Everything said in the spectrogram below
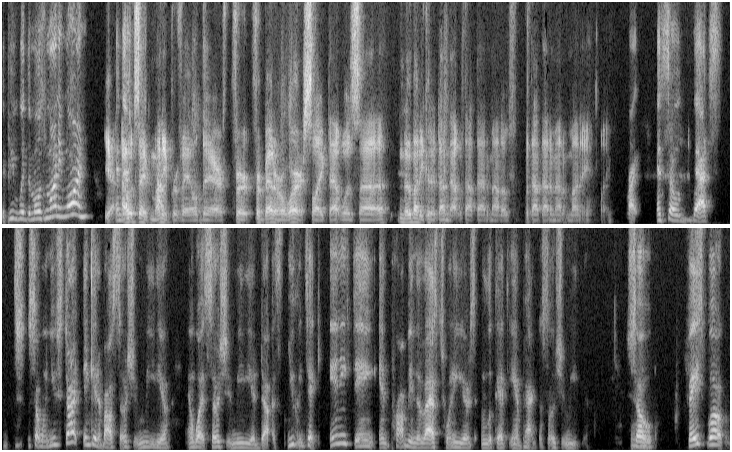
the people with the most money won. Yeah, I would say money prevailed there for for better or worse. Like that was uh nobody could have done that without that amount of without that amount of money. Like right, and so that's so when you start thinking about social media and what social media does, you can take anything in probably in the last 20 years and look at the impact of social media. So mm-hmm. Facebook,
